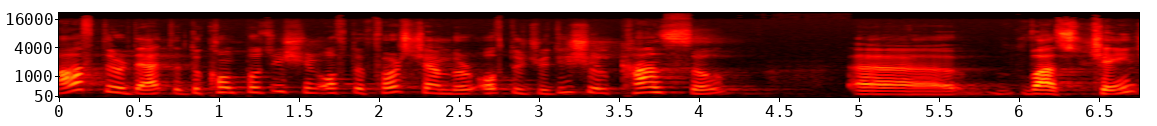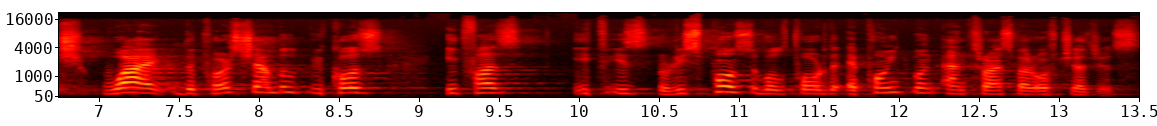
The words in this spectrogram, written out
after that, the composition of the first chamber of the Judicial Council uh, was changed. Why the first chamber? Because it was it is responsible for the appointment and transfer of judges.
